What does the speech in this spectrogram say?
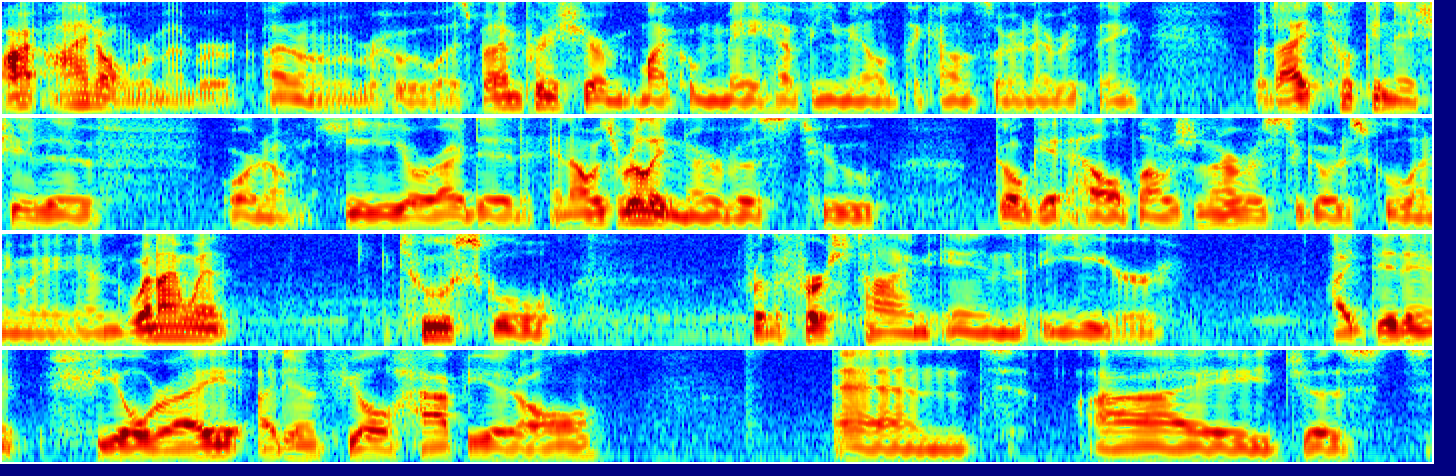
I, I don't remember. I don't remember who it was, but I'm pretty sure Michael may have emailed the counselor and everything. But I took initiative or no, he or I did, and I was really nervous to go get help. I was nervous to go to school anyway, and when I went to school for the first time in a year, I didn't feel right. I didn't feel happy at all. And I just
